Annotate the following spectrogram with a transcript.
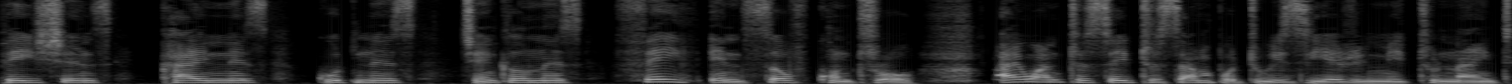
patience, kindness, goodness, gentleness, faith, and self control. I want to say to somebody who is hearing me tonight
